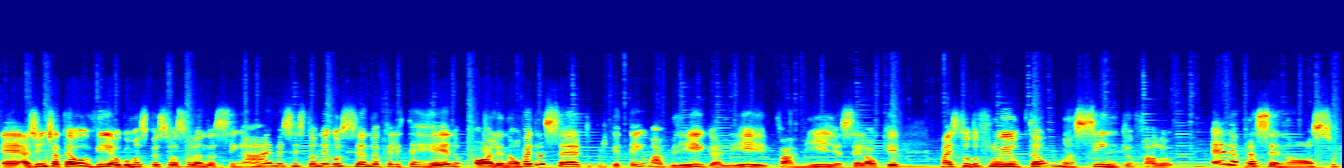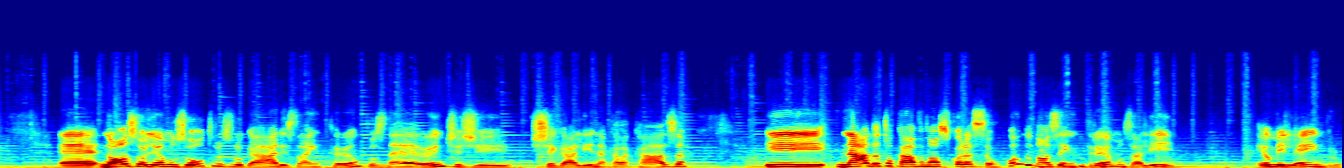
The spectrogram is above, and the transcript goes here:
É, a gente até ouvia algumas pessoas falando assim: ai, mas vocês estão negociando aquele terreno. Olha, não vai dar certo, porque tem uma briga ali, família, sei lá o quê. Mas tudo fluiu tão assim que eu falo: era para ser nosso. É, nós olhamos outros lugares lá em Campos, né, antes de chegar ali naquela casa, e nada tocava o nosso coração. Quando nós entramos ali, eu me lembro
